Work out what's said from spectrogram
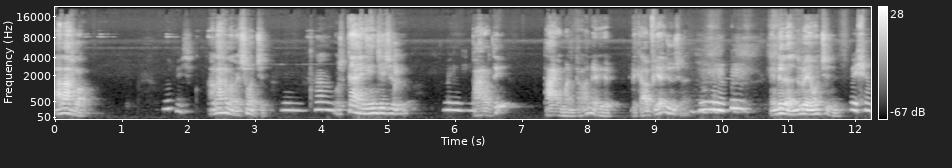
అలాహలం అలాహలం విషం వచ్చింది. వస్తే ఆయన ఏం చేశాడు. పార్వతి తాగమంటావా అని అడిగాడు. ఇది కాఫీయా జ్యూసా? ఉమ్, ఏంటది అందులో ఏమొచ్చింది? విషం.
